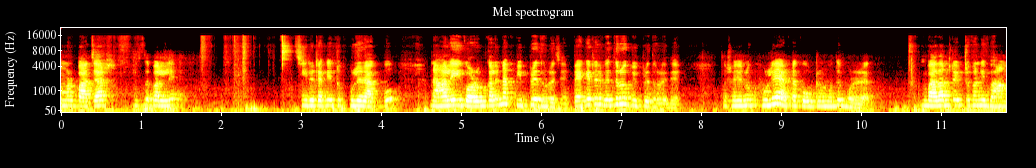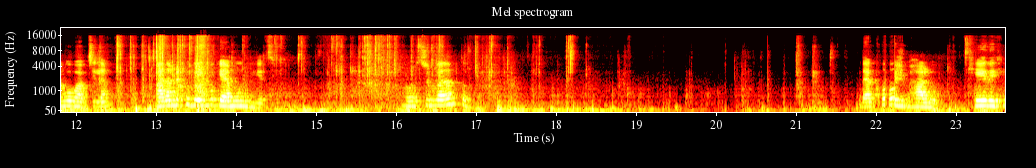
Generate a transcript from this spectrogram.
আমার বাজার, বুঝতে পারলে? চিড়েটাকে একটু খুলে রাখব, না হলে এই গরমকালে না পিঁপড়ে ধরে যায়, প্যাকেটের ভেতরেও পিঁপড়ে ধরে যায়। তো সেই জন্য খুলে একটা কৌটোর মধ্যে ভরে রাখব বাদামটা একটুখানি ভাঙবো ভাবছিলাম, বাদামটা একটু দেখব কেমন দিয়েছে। রোস্টেড বাদাম তো? দেখো, বেশ ভালো, খেয়ে দেখি।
